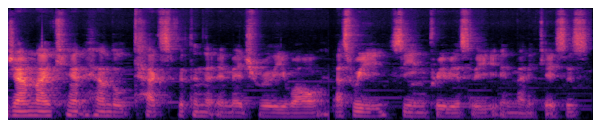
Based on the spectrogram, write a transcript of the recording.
Gemini can't handle text within the image really well, as we seen previously in many cases.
